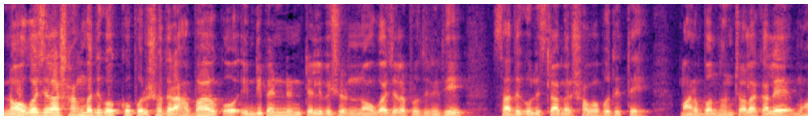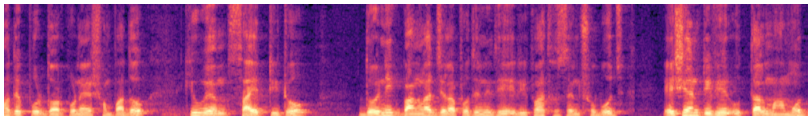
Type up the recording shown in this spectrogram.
নওগাঁ জেলা সাংবাদিক ঐক্য পরিষদের আহ্বায়ক ও ইন্ডিপেন্ডেন্ট টেলিভিশন নওগাঁ জেলা প্রতিনিধি সাদেকুল ইসলামের সভাপতিত্বে মানববন্ধন চলাকালে মহাদেবপুর দর্পণের সম্পাদক কিউ এম সাইদ টিটো, দৈনিক বাংলা জেলা প্রতিনিধি রিফাত হোসেন সবুজ, এশিয়ান টিভির উত্তাল মাহমুদ,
